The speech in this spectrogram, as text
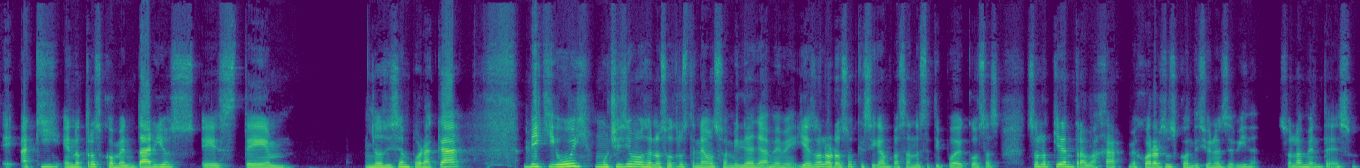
Eh, aquí en otros comentarios, este nos dicen por acá, Vicky, uy, muchísimos de nosotros tenemos familia, llámeme, y es doloroso que sigan pasando este tipo de cosas. Solo quieren trabajar, mejorar sus condiciones de vida, solamente eso.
